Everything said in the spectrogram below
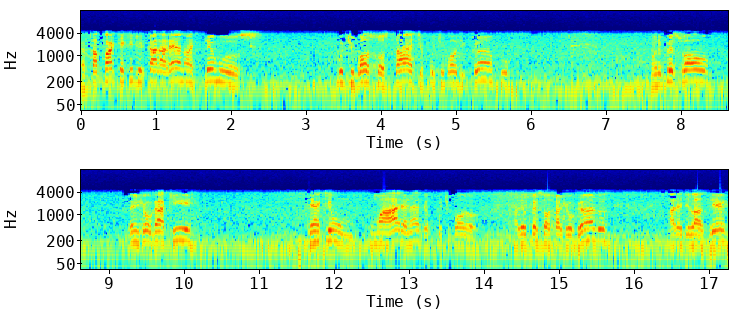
Essa parte aqui do Itararé nós temos futebol society, futebol de campo, onde o pessoal vem jogar aqui. Tem aqui um, uma área né, de futebol, ali o pessoal está jogando, área de lazer.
